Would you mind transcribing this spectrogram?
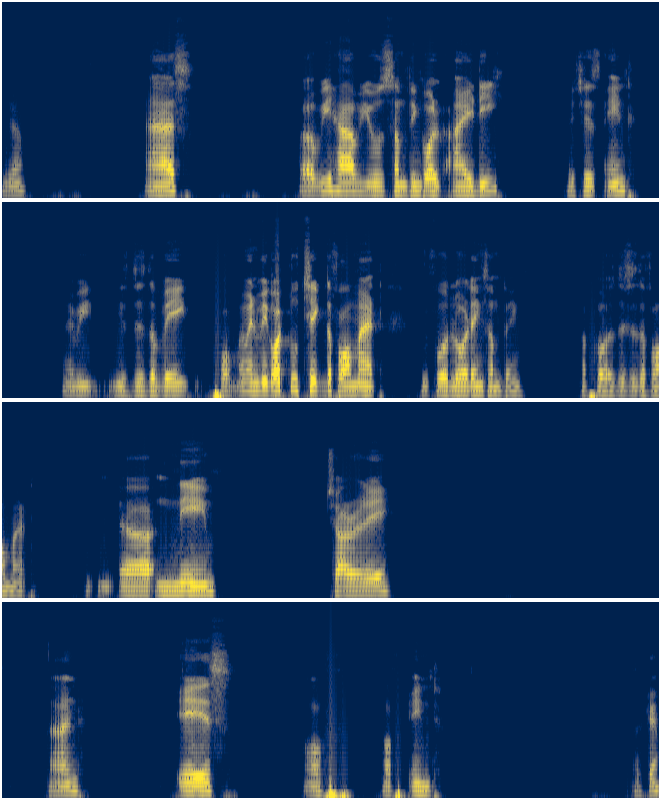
Yeah. As uh, we have used something called id which is int. Maybe is this the way for I mean we got to check the format before loading something. Of course this is the format. Uh, name char and is of of int okay.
